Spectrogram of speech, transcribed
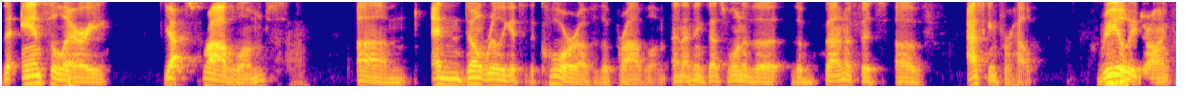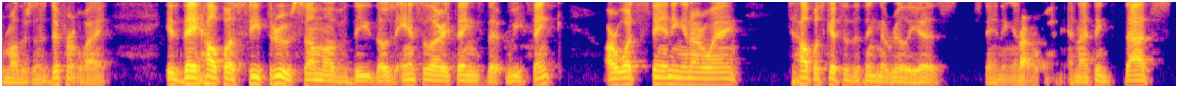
the ancillary yes problems um, and don't really get to the core of the problem. And I think that's one of the the benefits of asking for help, really mm-hmm. drawing from others in a different way, is they help us see through some of the those ancillary things that we think are what's standing in our way to help us get to the thing that really is standing in right. our way. And I think that's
